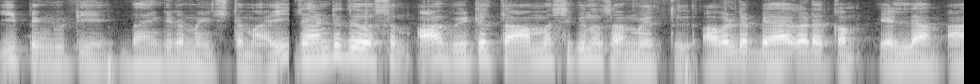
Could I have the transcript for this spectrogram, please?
ഈ പെൺകുട്ടിയെ ഭയങ്കരമായി ഇഷ്ടമായി. രണ്ടു ദിവസം ആ വീട്ടിൽ താമസിക്കുന്ന സമയത്ത് അവളുടെ ബാഗടക്കം എല്ലാം ആ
